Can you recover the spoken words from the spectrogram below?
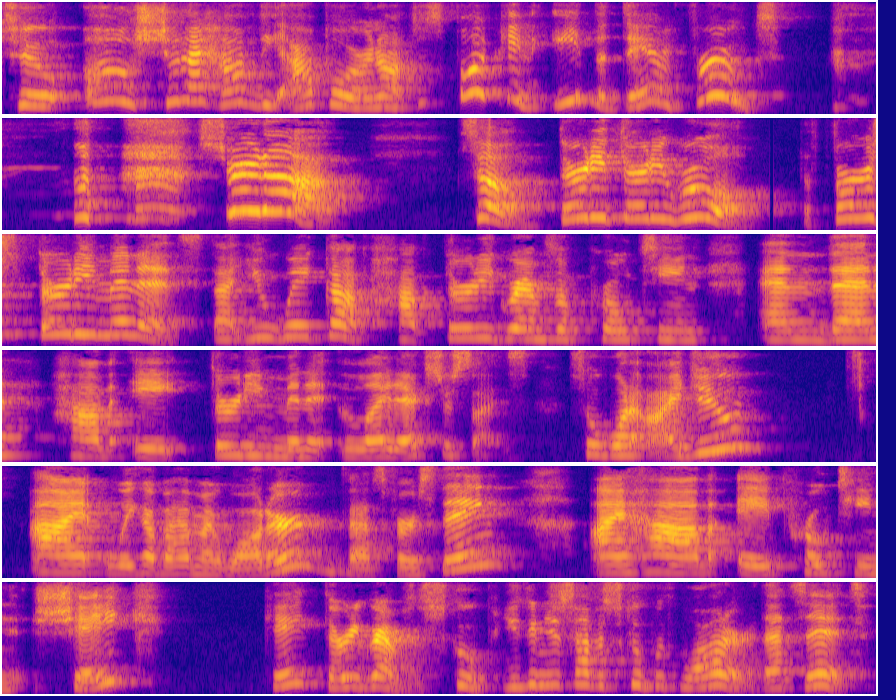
to, oh, should I have the apple or not? Just fucking eat the damn fruit. Straight up. So 30 30 rule. The first 30 minutes that you wake up, have 30 grams of protein and then have a 30 minute light exercise. So, what I do, I wake up, I have my water. That's first thing. I have a protein shake. Okay, 30 grams, a scoop. You can just have a scoop with water. That's it.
